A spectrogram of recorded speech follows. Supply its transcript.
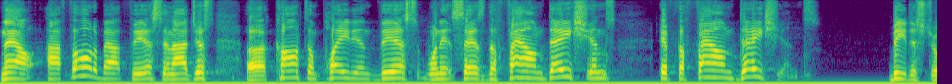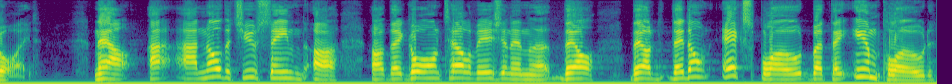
Now, I thought about this and I just uh, contemplated this when it says the foundations, if the foundations be destroyed. Now, I, I know that you've seen, uh, uh, they go on television and uh, they'll, they'll, they don't explode, but they implode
